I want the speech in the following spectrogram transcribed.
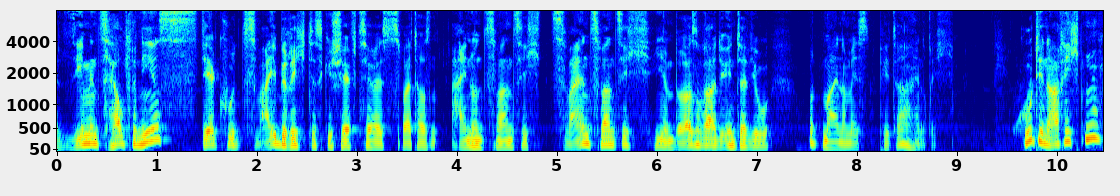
Siemens Healthineers, der Q2-Bericht des Geschäftsjahres 2021-22 hier im Börsenradio-Interview und mein Name ist Peter Heinrich. Gute Nachrichten,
